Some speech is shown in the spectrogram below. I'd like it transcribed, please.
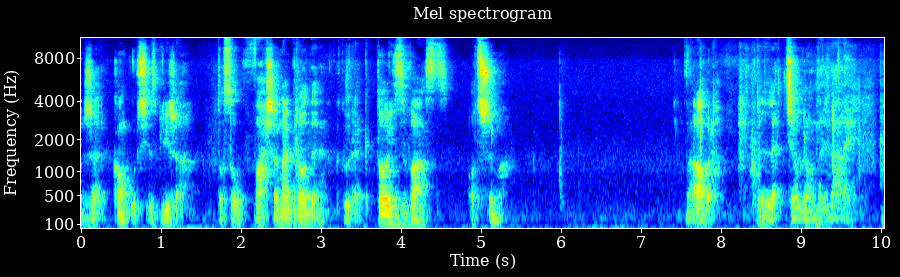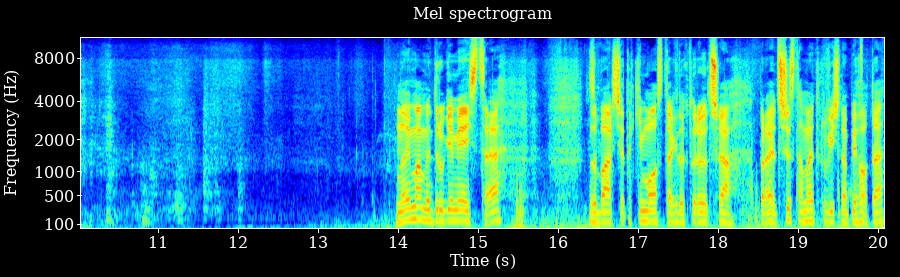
że konkurs się zbliża. To są Wasze nagrody, które ktoś z Was otrzyma. Dobra, lećcie oglądać dalej. No i mamy drugie miejsce. Zobaczcie, taki mostek, do którego trzeba prawie 300 metrów iść na piechotę.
